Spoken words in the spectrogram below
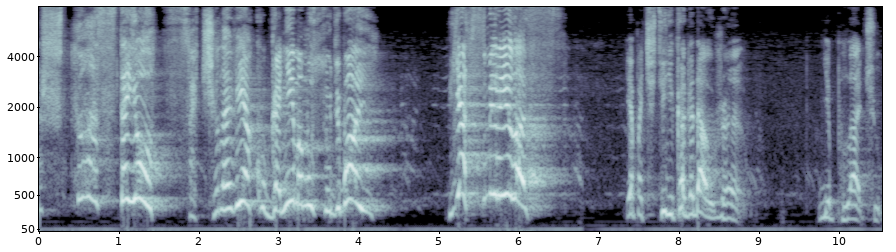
А что остается человеку, гонимому судьбой? Я смирилась! Я почти никогда уже не плачу.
